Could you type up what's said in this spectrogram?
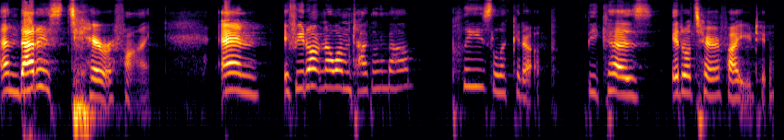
And that is terrifying. And if you don't know what I'm talking about, please look it up because it'll terrify you too.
